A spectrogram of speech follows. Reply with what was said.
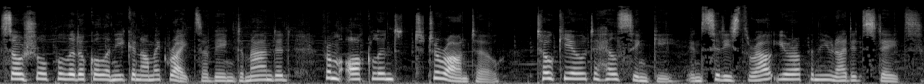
Social, political, and economic rights are being demanded from Auckland to Toronto, Tokyo to Helsinki, in cities throughout Europe and the United States.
